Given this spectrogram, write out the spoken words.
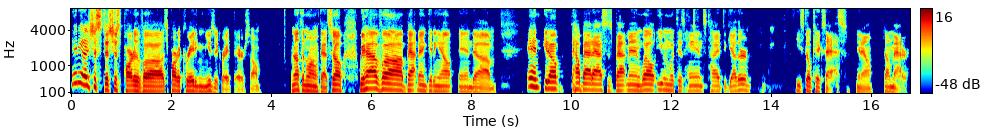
and you know, it's just it's just part of uh, it's part of creating music right there. So nothing wrong with that. So we have uh, Batman getting out and um, and you know how badass is Batman? Well, even with his hands tied together, he still kicks ass. You know, don't matter,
